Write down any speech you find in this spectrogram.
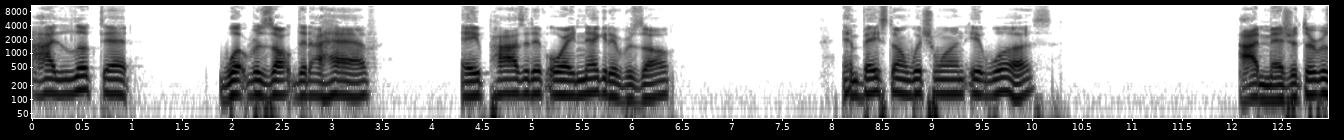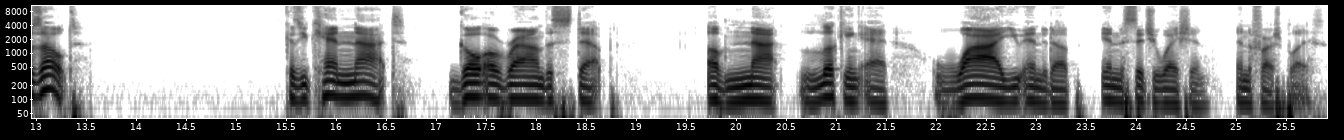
I looked at what result did I have, a positive or a negative result, and based on which one it was, I measured the result. Because you cannot go around the step of not looking at why you ended up in the situation in the first place.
